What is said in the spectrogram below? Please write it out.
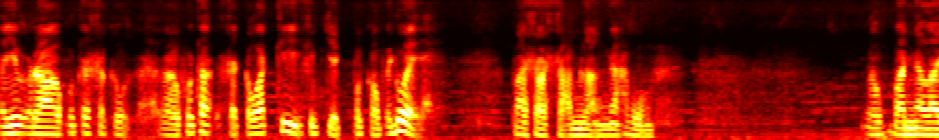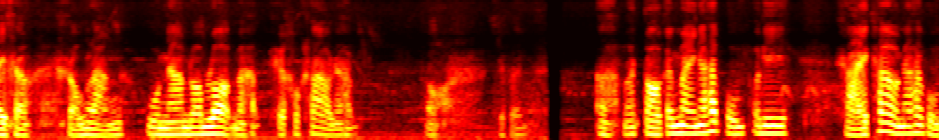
อายุราวพุทธศักพุทธศตวรรษที่ 17 ประกอบไปด้วย ปราสาทสามหลังนะครับผมแล้วบันะไรสองสองหลังคูน้ำล้อมรอบนะครับเออคร่าวๆนะครับอ๋อจะเป็นมาต่อกันใหม่นะครับ ผมพอดีสายเข้านะครับผม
